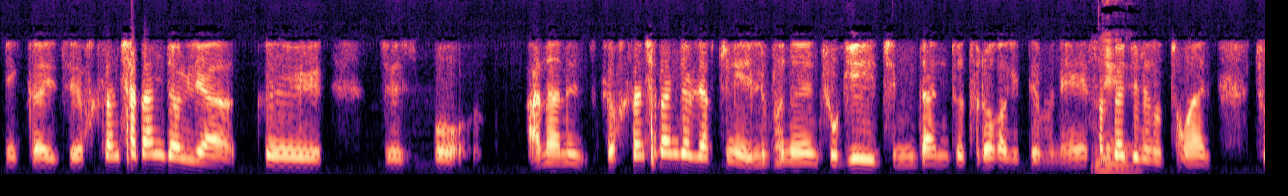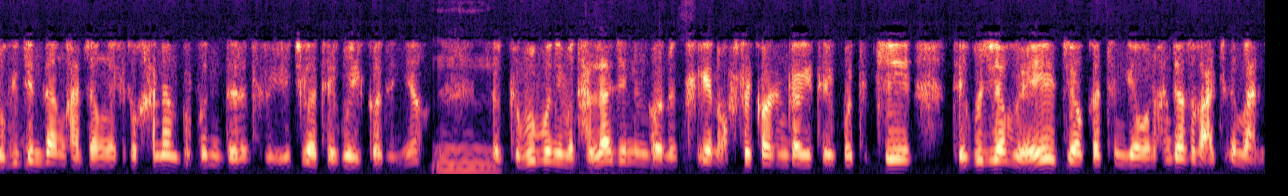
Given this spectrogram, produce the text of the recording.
그러니까 이제 확산 차단 전략을 이제 뭐 안 하는 그 확산 차단 전략 중에 일부는 조기 진단도 들어가기 때문에 선별진료 네. 소통한 조기 진단 과정을 계속 하는 부분들은 계속 유지가 되고 있거든요. 음. 그 부분이 뭐 달라지는 거는 크게는 없을 거 생각이 되고 특히 대구 지역 외의 지역 같은 경우는 환자 수가 아직은 많지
